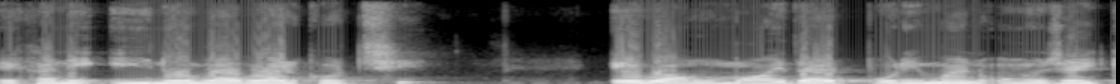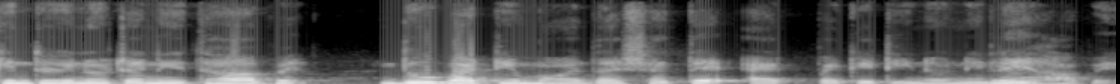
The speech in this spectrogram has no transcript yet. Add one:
এখানে ইনো ব্যবহার করছি এবং ময়দার পরিমাণ অনুযায়ী কিন্তু ইনোটা নিতে হবে। দু বাটি ময়দার সাথে এক প্যাকেট ইনো নিলেই হবে।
